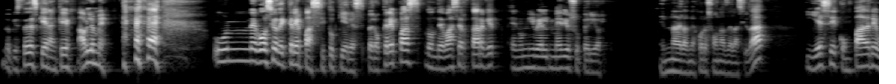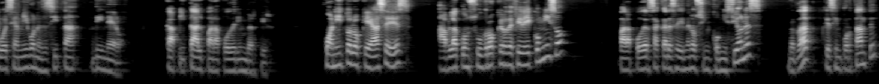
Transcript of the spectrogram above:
Lo que ustedes quieran, ¿qué? Hábleme. un negocio de crepas, si tú quieres, pero crepas donde va a ser target en un nivel medio superior, en una de las mejores zonas de la ciudad. Y ese compadre o ese amigo necesita dinero, capital para poder invertir. Juanito lo que hace es habla con su broker de fideicomiso para poder sacar ese dinero sin comisiones, ¿verdad? Que es importante.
